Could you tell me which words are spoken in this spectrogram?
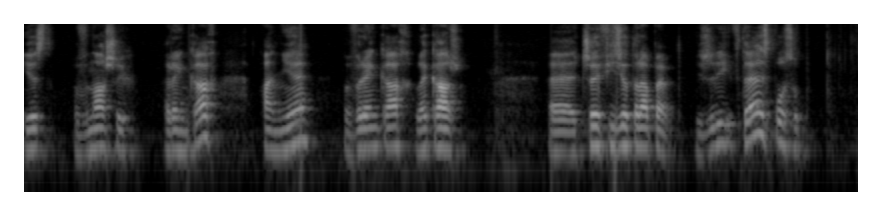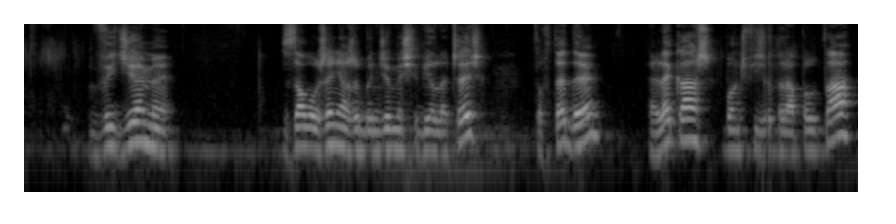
jest w naszych rękach, a nie w rękach lekarza czy fizjoterapeuty. Jeżeli w ten sposób wyjdziemy z założenia, że będziemy siebie leczyć, to wtedy lekarz bądź fizjoterapeuta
